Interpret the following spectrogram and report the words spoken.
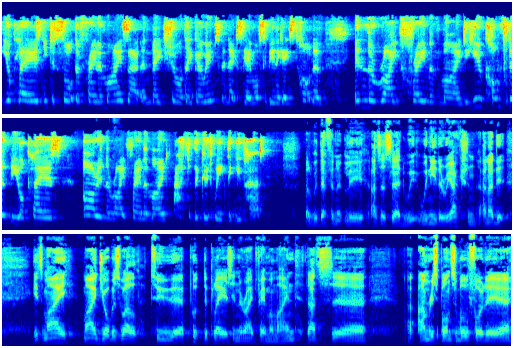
your players need to sort their frame of minds out and make sure they go into the next game, obviously being against Tottenham, in the right frame of mind. Are you confident that your players are in the right frame of mind after the good week that you've had? Well, we definitely, as I said, we, we need a reaction, and I did. It's my my job as well to uh, put the players in the right frame of mind. That's uh, I'm responsible for the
